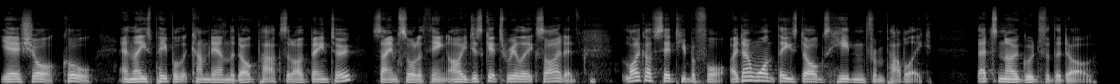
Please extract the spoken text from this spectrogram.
Yeah, sure, cool." And these people that come down the dog parks that I've been to, same sort of thing. Oh, he just gets really excited. Like I've said to you before, I don't want these dogs hidden from public. That's no good for the dog.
